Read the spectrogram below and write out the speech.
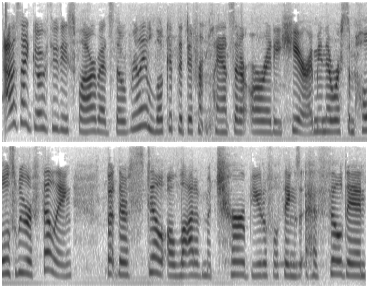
As I go through these flower beds though, really look at the different plants that are already here. I mean, there were some holes we were filling, but there's still a lot of mature, beautiful things that have filled in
